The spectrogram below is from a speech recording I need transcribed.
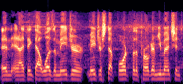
and and I think that was a major major step forward for the program. You mentioned,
